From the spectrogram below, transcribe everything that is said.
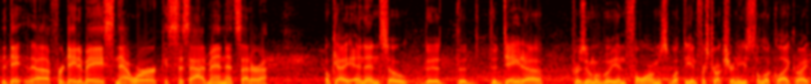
the da uh, for database, network, sysadmin, et cetera. Okay, and then so the, the, the data presumably informs what the infrastructure needs to look like, right?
